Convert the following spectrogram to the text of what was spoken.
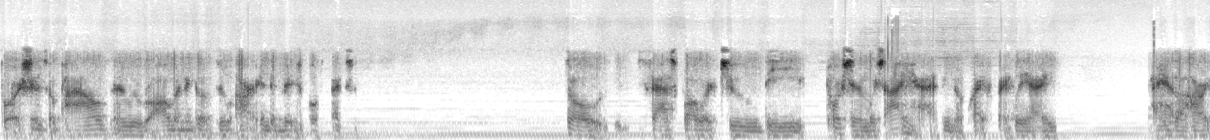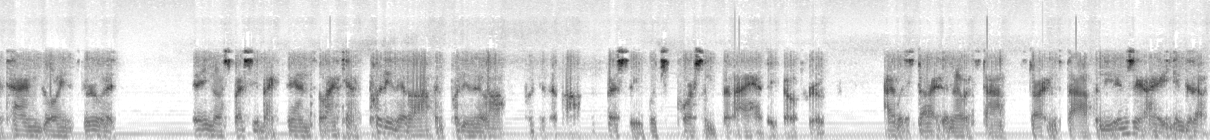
portions or piles, and we were all going to go through our individual sections. So fast forward to the portion which I had, you know, quite frankly, I I had a hard time going through it, you know, especially back then. So I kept putting it off and putting it off, and putting it off, especially which portions that I had to go through. I would start and I would stop, start and stop, and eventually I ended up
